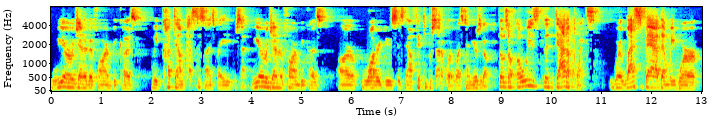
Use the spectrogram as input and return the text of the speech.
We are a regenerative farm because we've cut down pesticides by 80%. We are a regenerative farm because our water use is now 50% of what it was 10 years ago. Those are always the data points. We're less bad than we were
